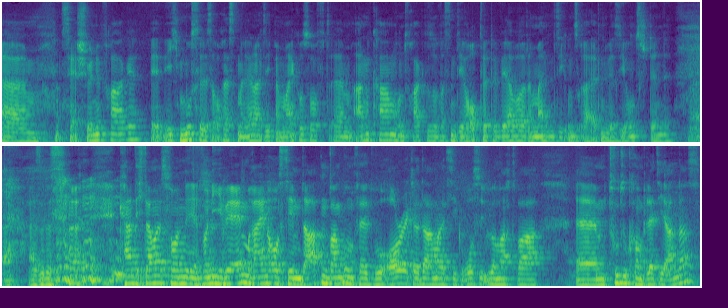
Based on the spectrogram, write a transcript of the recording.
Ähm, sehr schöne Frage. Ich musste das auch erstmal lernen, als ich bei Microsoft ähm, ankam und fragte so, was sind die Hauptwettbewerber? Dann meinten sie unsere alten Versionsstände. Also das kannte ich damals von, äh, von IBM rein aus dem Datenbankumfeld, wo Oracle damals die große Übermacht war. Ähm, Tutu komplett anders.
